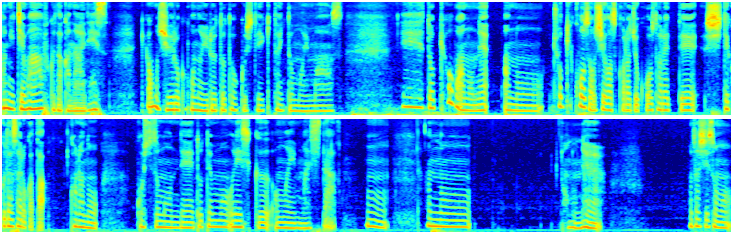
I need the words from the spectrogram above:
こんにちは、福田かなえです。今日も収録後のゆるっとトークしていきたいと思います。えーと、今日はあのね、あの、長期講座を4月から受講されて、してくださる方からのご質問で、とても嬉しく思いました。うん。あの、あのね、私その、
